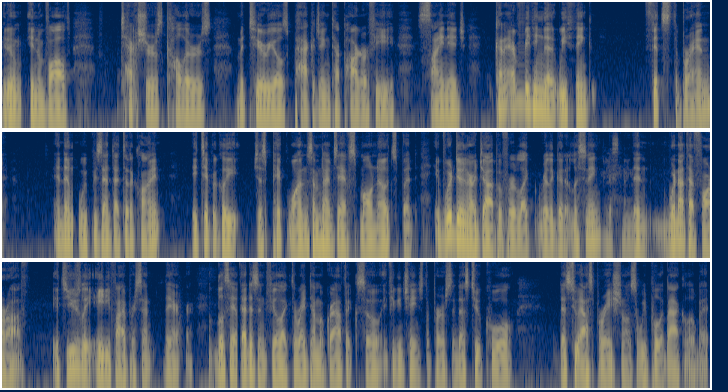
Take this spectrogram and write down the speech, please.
It, it involve textures, colors, materials, packaging, typography, signage, kind of everything that we think fits the brand. And then we present that to the client. They typically just pick one. Sometimes they have small notes, but if we're doing our job, if we're like really good at listening, listening. then we're not that far off. It's usually 85% there. They'll say that doesn't feel like the right demographic. So if you can change the person, that's too cool. That's too aspirational. So we pull it back a little bit.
